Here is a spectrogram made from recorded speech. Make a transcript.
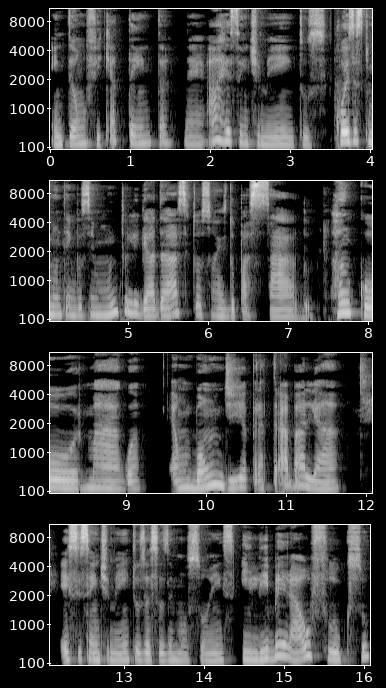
Então fique atenta né, a ressentimentos, coisas que mantêm você muito ligada a situações do passado, rancor, mágoa. É um bom dia para trabalhar esses sentimentos, essas emoções e liberar o fluxo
